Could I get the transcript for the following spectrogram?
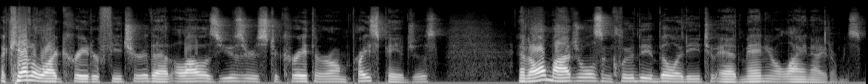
a catalog creator feature that allows users to create their own price pages, and all modules include the ability to add manual line items.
